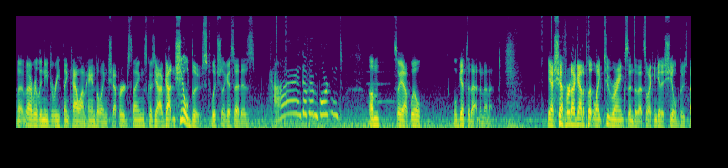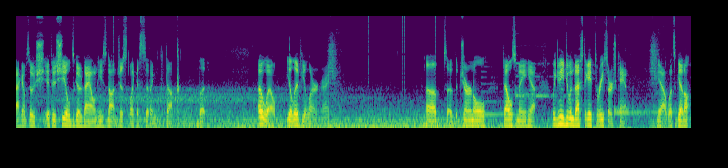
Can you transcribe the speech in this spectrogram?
I really need to rethink how I'm handling Shepard's things, because yeah, I've gotten shield boost, which like I said is kind of important. Um, so yeah, we'll We'll get to that in a minute. Yeah, Shepard, I gotta put like two ranks into that so I can get his shield boost back up. So if his shields go down, he's not just like a sitting duck. But, oh well, you live, you learn, right? Uh, so the journal tells me, yeah, we need to investigate the research camp. Yeah, let's get on.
